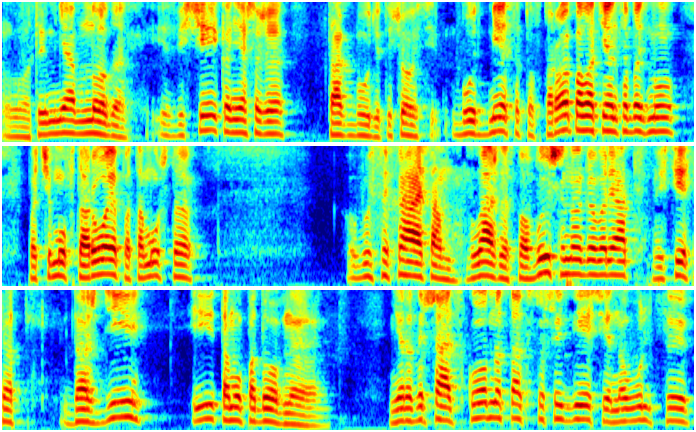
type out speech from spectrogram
вот, и у меня много из вещей, конечно же, так будет. Еще будет место, то второе полотенце возьму. Почему второе? Потому что высыхает там, влажность повышена, говорят. Естественно, дожди и тому подобное. Не разрешают в комнатах сушить вещи, на улице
